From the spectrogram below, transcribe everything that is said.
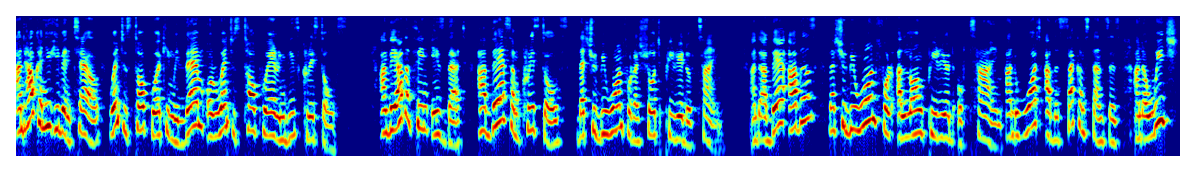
And how can you even tell when to stop working with them or when to stop wearing these crystals? And the other thing is that, are there some crystals that should be worn for a short period of time? And are there others that should be worn for a long period of time? And what are the circumstances under which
